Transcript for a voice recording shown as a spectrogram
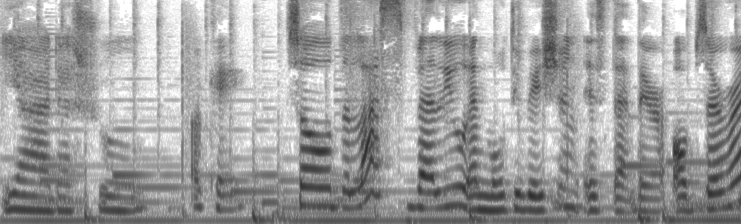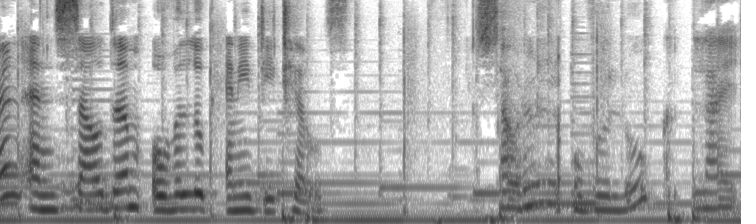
Yeah, that's true. Okay. So the last value and motivation is that they're observant and seldom overlook any details. Seldom overlook, like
